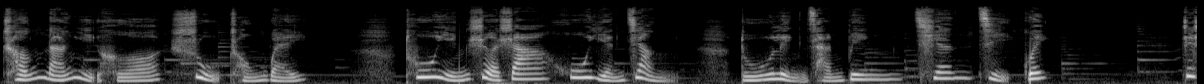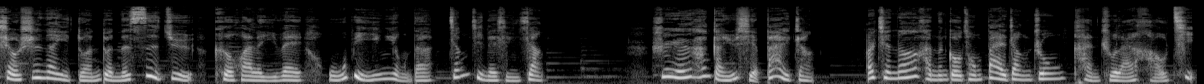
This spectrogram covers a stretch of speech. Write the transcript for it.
城南已合数重围。突营射杀呼延将，独领残兵千骑归。这首诗呢，以短短的四句刻画了一位无比英勇的将军的形象。诗人还敢于写败仗，而且呢，还能够从败仗中看出来豪气。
